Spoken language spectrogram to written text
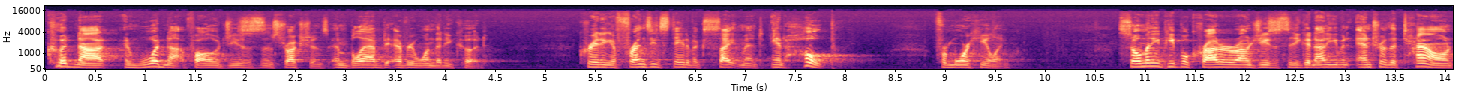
could not and would not follow Jesus' instructions and blabbed to everyone that he could, creating a frenzied state of excitement and hope for more healing. So many people crowded around Jesus that he could not even enter the town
